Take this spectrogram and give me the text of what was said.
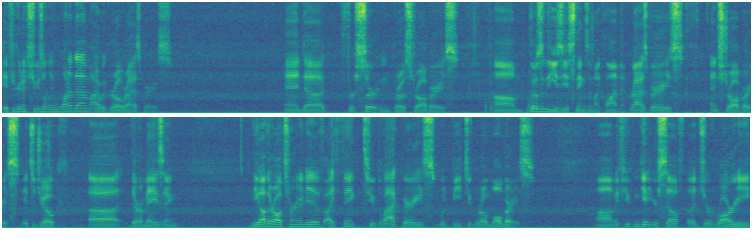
If you're going to choose only one of them, I would grow raspberries. And uh, for certain, grow strawberries. Um, those are the easiest things in my climate. Raspberries and strawberries. It's a joke. Uh, they're amazing. The other alternative, I think, to blackberries would be to grow mulberries. Um, if you can get yourself a Gerardi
